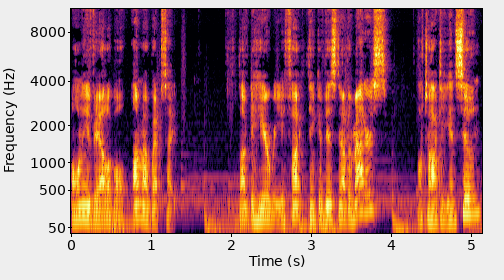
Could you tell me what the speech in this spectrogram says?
only available on my website. Love to hear what you th- think of this and other matters. I'll talk to you again soon.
